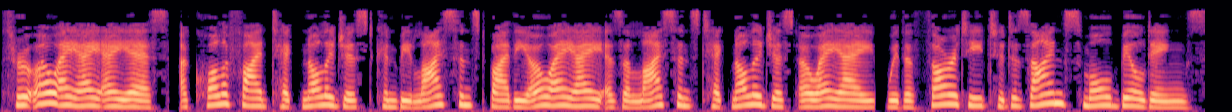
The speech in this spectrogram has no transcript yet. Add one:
Through OAAAS, a qualified technologist can be licensed by the OAA as a licensed technologist OAA, with authority to design small buildings.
